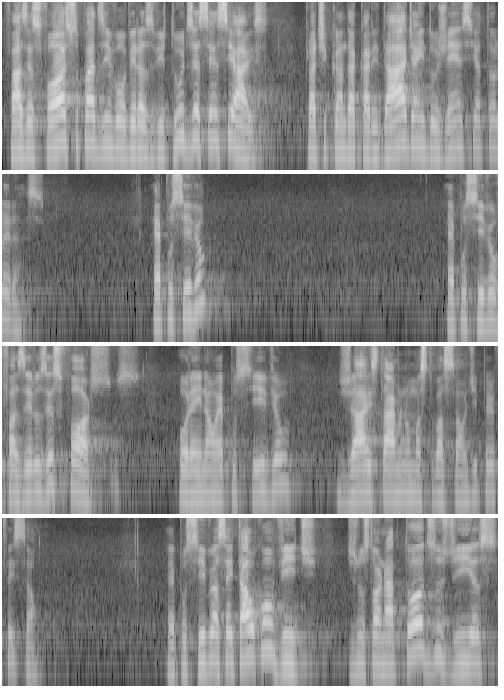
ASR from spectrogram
Faz esforços para desenvolver as virtudes essenciais, praticando a caridade, a indulgência e a tolerância. É possível? É possível fazer os esforços, porém não é possível já estarmos numa situação de perfeição. É possível aceitar o convite de nos tornar todos os dias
